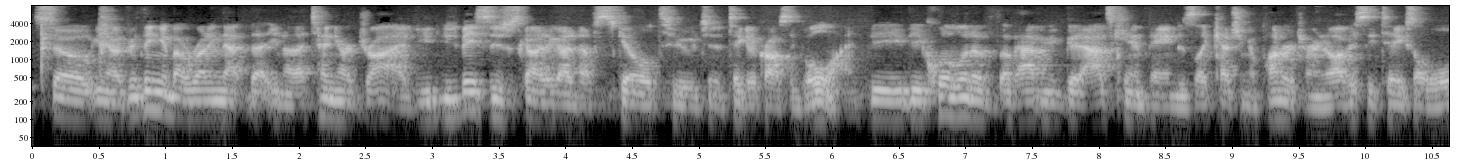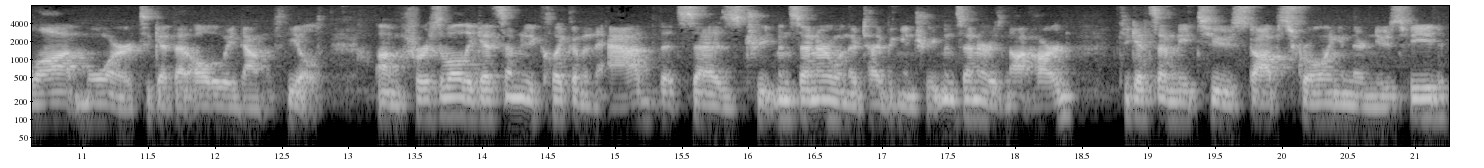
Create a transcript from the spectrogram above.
So you know, if you're thinking about running that that you know that 10 yard drive, you, you basically just got got enough skill to to take it across the goal line. The the equivalent of, of having a good ads campaign is like catching a punt return. It obviously takes a lot more to get that all the way down the field. Um, first of all, to get somebody to click on an ad that says treatment center when they're typing in treatment center is not hard. To get somebody to stop scrolling in their newsfeed,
